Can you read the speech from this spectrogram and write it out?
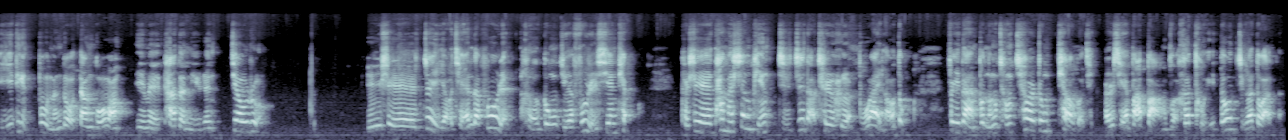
一定不能够当国王。因为他的女人娇弱，于是最有钱的夫人和公爵夫人先跳。可是他们生平只知道吃喝，不爱劳动，非但不能从圈中跳过去，而且把膀子和腿都折断了。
